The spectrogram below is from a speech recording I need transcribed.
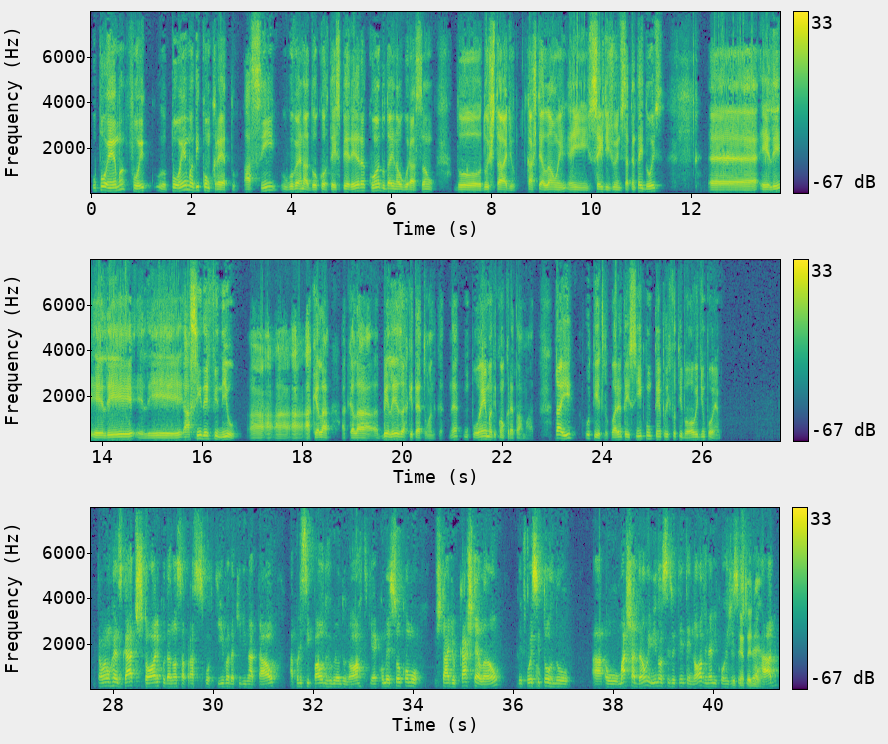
O poema foi poema de concreto. Assim, o governador Cortez Pereira, quando da inauguração do, do estádio Castelão em, em 6 de junho de 72, é, ele, ele, ele assim definiu a, a, a, aquela, aquela beleza arquitetônica, né? um poema de concreto armado. Daí o título, 45, um tempo de futebol e de um poema. Então é um resgate histórico da nossa praça esportiva daqui de Natal, a principal do Rio Grande do Norte, que é, começou como estádio Castelão, depois se tornou a, o Machadão em 1989, né? Me corrija se eu estiver errado.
